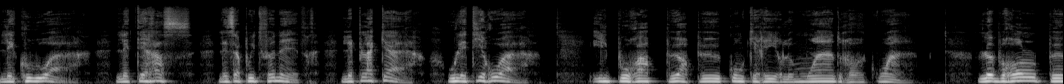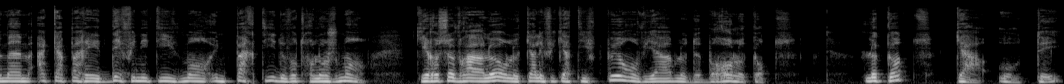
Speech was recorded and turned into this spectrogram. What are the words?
les couloirs, les terrasses, les appuis de fenêtres, les placards ou les tiroirs. Il pourra peu à peu conquérir le moindre recoin. Le brol peut même accaparer définitivement une partie de votre logement, qui recevra alors le qualificatif peu enviable de brolcote. Le cote, K-O-T,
